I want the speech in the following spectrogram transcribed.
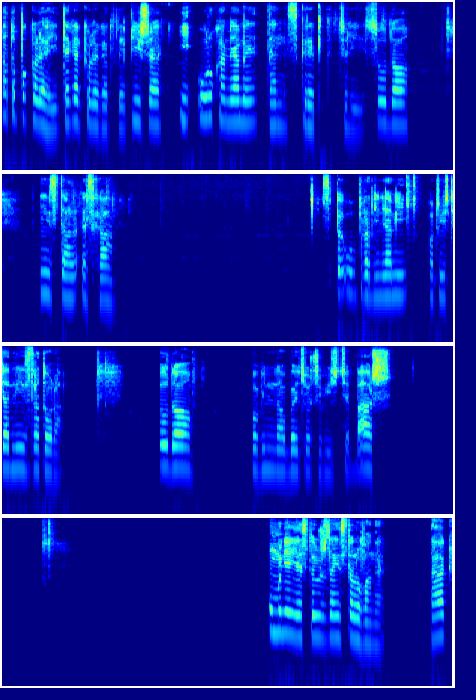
No to po kolei, tak jak kolega tutaj pisze i uruchamiamy ten skrypt, czyli sudo install sh z uprawnieniami oczywiście administratora sudo powinno być oczywiście bash. U mnie jest to już zainstalowane. Tak.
